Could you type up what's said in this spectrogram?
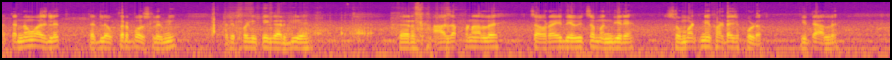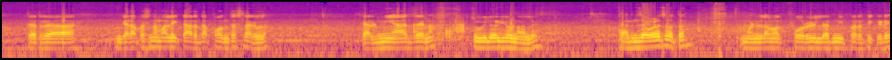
आता नऊ वाजलेत तरी लवकर पोहोचलो मी तरी पण इथे गर्दी आहे. तर आज आपण आलो आहे चौराई देवीचं मंदिर आहे. सोमटणी फाट्याच्या पुढं तिथे आलो आहे तर घरापासून मला एक अर्धा पाऊण तास लागला. कारण मी आज आहे ना टू व्हीलर घेऊन आलो आहे कारण जवळच होतं. म्हणलं मग फोर व्हीलरनी परत इकडे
